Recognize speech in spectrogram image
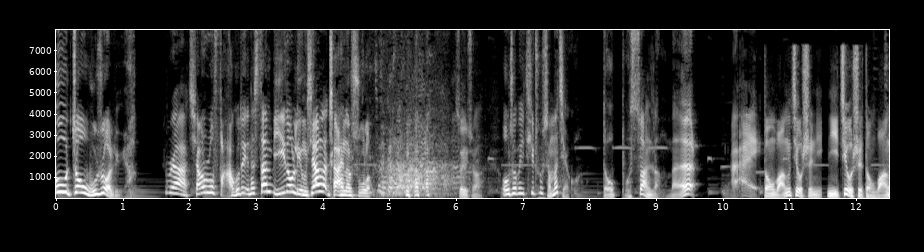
欧洲无弱旅啊，是不是啊？强如法国队，那三比一都领先了，这还能输了？所以说，欧洲杯踢出什么结果都不算冷门。哎，懂王就是你，你就是懂王。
